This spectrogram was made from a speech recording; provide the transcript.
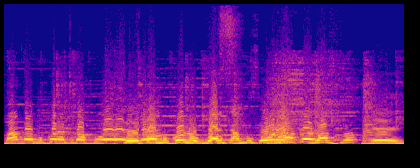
Mame mkono tukakueleza. mkono, gwafu. Gwafu. Eh.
